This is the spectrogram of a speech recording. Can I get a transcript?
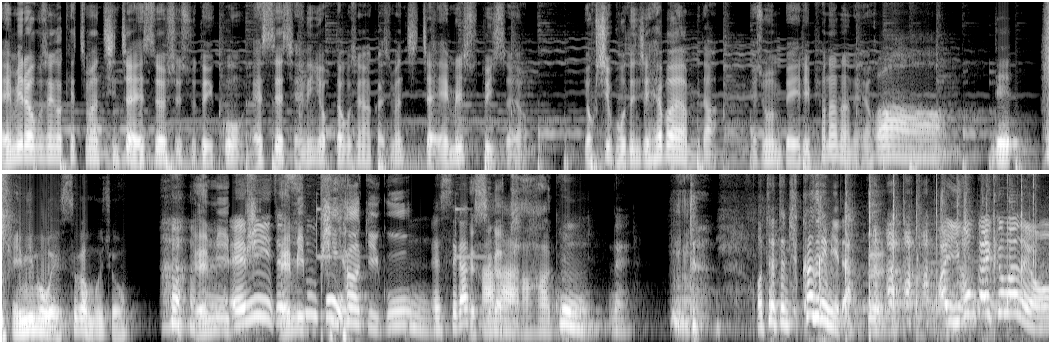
M이라고 생각했지만 진짜 S였을 수도 있고 S에 재능이 없다고 생각하지만 진짜 M일 수도 있어요. 역시 뭐든지 해봐야 합니다. 요즘은 매일이 편안하네요. 와. 근데 M이 뭐고 S가 뭐죠? M이 M이 피, 이제 M이 수고. 피학이고 음. S가 S가 가하. 가학. 공. 네. 어쨌든 축하드립니다. 아 이건 깔끔하네요.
